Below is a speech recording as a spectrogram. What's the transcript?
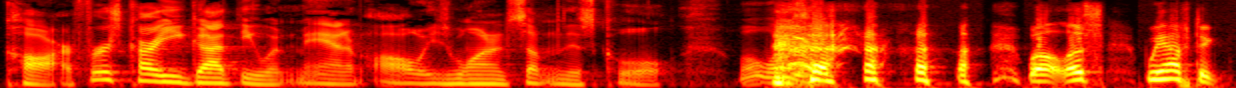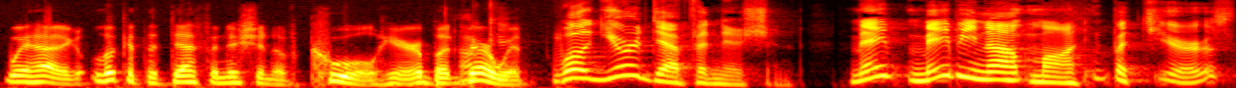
car? First car you got that you went, man, I've always wanted something this cool. What was it? well, let's we have to we had to look at the definition of cool here, but bear with. Well, your definition. Maybe, maybe not mine, but yours.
